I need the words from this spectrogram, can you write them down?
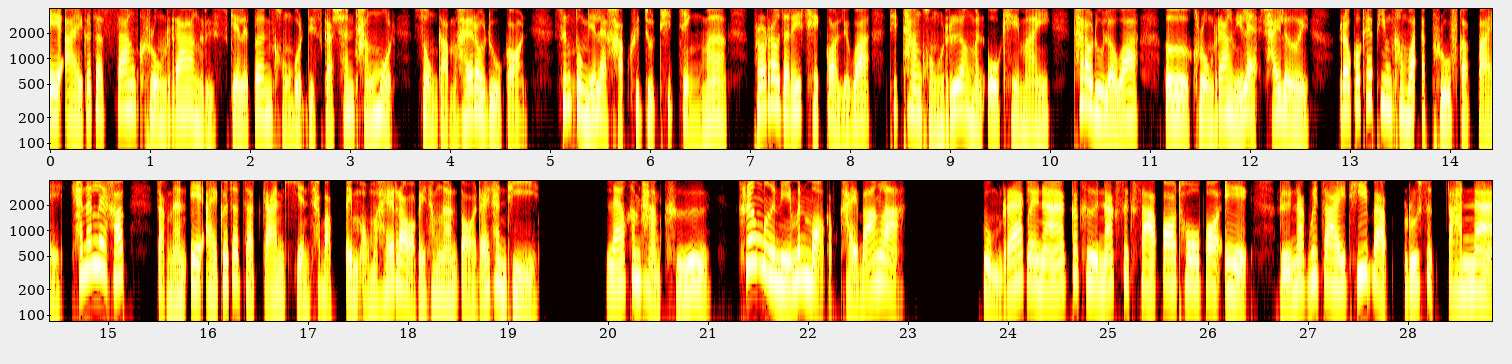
AI ก็จะสร้างโครงร่างหรือ skeleton ของบท discussion ทั้งหมด ส่งกลับมาให้เราดูก่อน ซึ่งตรงนี้แหละครับคือจุดที่เจ๋งมาก เพราะเราจะได้เช็คก่อนเลยว่าทิศทางของเรื่องมันโอเคไหม ถ้าเราดูแล้วว่า เออ โครงร่างนี้แหละใช่เลย เราก็แค่พิมพ์คำว่า approve กลับไป แค่นั้นเลยครับ จากนั้น AI ก็จะจัดการเขียนฉบับเต็มออกมาให้เราเอาไปทำงานต่อได้ทันที แล้วคำถามคือ เครื่องมือนี้มันเหมาะกับใครบ้างล่ะ กลุ่มแรกเลยนะ ก็คือนักศึกษาปโทปเอก หรือนักวิจัยที่แบบรู้สึกตันน่ะ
